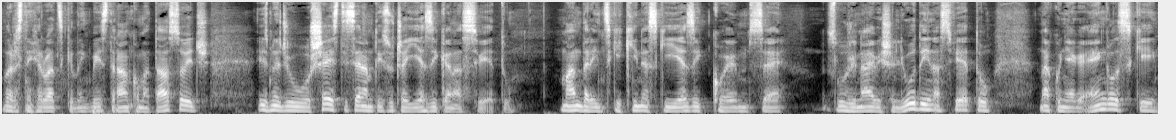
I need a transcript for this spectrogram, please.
vrstni hrvatski lingvist Ranko Matasović, između 6 i 7 tisuća jezika na svijetu. Mandarinski kineski jezik kojem se služi najviše ljudi na svijetu, nakon njega engleski, e,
